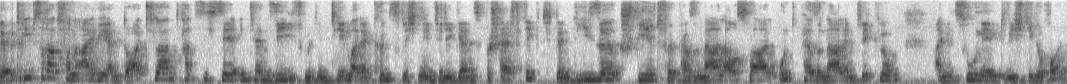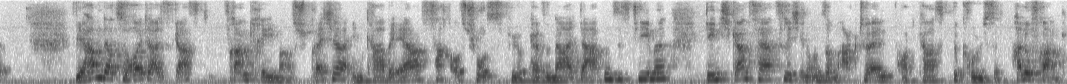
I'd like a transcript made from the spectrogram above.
Der Betriebsrat von IBM Deutschland hat sich sehr intensiv mit dem Thema der künstlichen Intelligenz beschäftigt, denn diese spielt für Personalauswahl und Personalentwicklung eine zunehmend wichtige Rolle. Wir haben dazu heute als Gast Frank Remers, Sprecher im KBR Fachausschuss für Personaldatensysteme, den ich ganz herzlich in unserem aktuellen Podcast begrüße. Hallo Frank.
